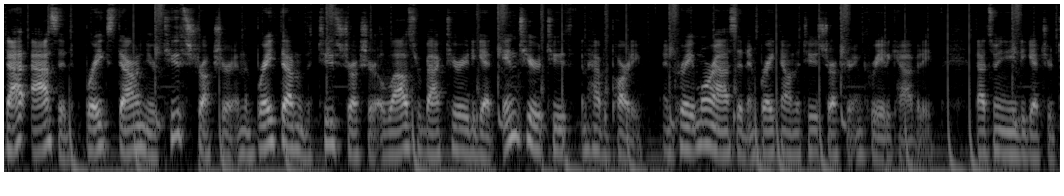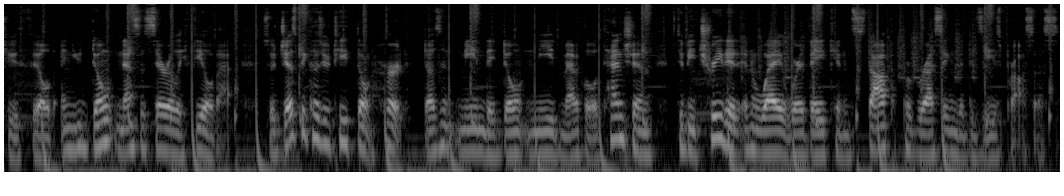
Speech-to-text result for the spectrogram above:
That acid breaks down your tooth structure, and the breakdown of the tooth structure allows for bacteria to get into your tooth and have a party, and create more acid and break down the tooth structure and create a cavity that's when you need to get your tooth filled. And you don't necessarily feel that. So just because your teeth don't hurt doesn't mean they don't need medical attention to be treated in a way where they can stop progressing the disease process.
